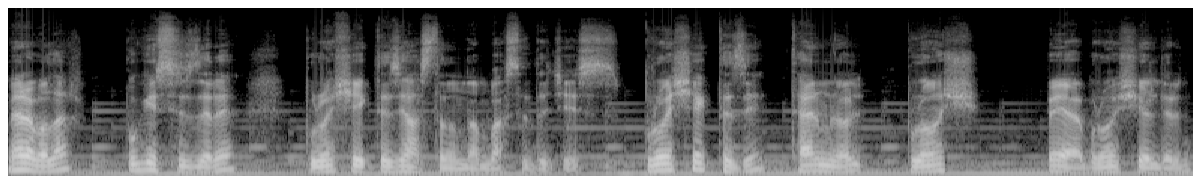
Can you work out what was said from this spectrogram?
Merhabalar. Bugün sizlere bronşiyektazi hastalığından bahsedeceğiz. Bronşiyektazi, terminal bronş veya bronşiyellerin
